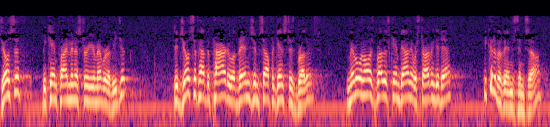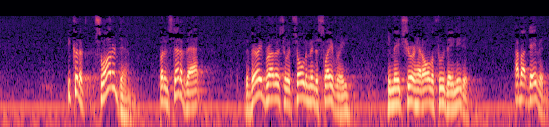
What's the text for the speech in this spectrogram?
Joseph became prime minister, you remember, of Egypt. Did Joseph have the power to avenge himself against his brothers? Remember when all his brothers came down, they were starving to death? He could have avenged himself. He could have slaughtered them. But instead of that, the very brothers who had sold him into slavery, he made sure had all the food they needed. How about David?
